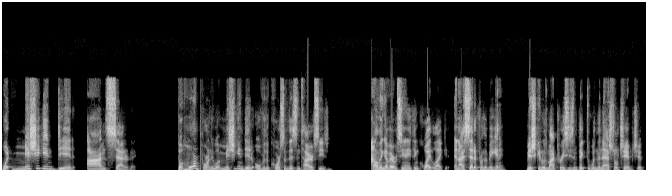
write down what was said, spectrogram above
What Michigan did on Saturday, but more importantly, what Michigan did over the course of this entire season. I don't think I've ever seen anything quite like it. And I said it from the beginning. Michigan was my preseason pick to win the national championship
